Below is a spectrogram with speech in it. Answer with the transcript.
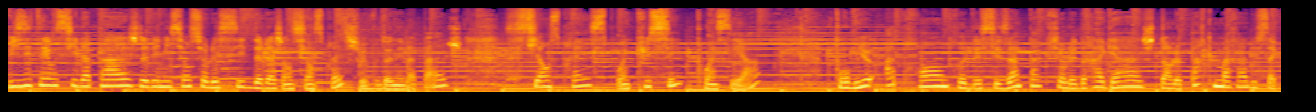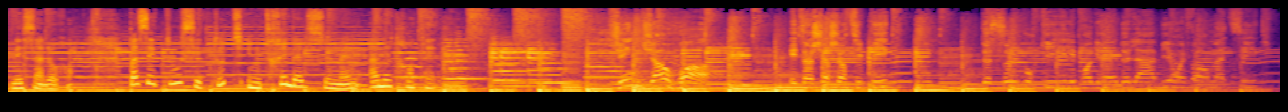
Visitez aussi la page de l'émission sur le site de l'agence Science Presse. Je vais vous donner la page sciencepresse.qc.ca pour mieux apprendre de ses impacts sur le dragage dans le parc marin du Saguenay-Saint-Laurent. Passez tous et toutes une très belle semaine à notre antenne. Jin Jiahua est un chercheur typique ceux pour qui les progrès de la bioinformatique.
